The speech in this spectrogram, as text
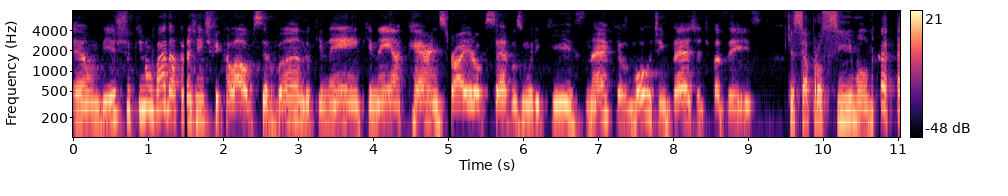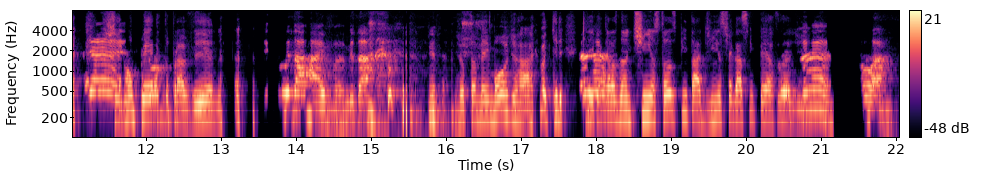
é um bicho que não vai dar para a gente ficar lá observando que nem que nem a Karen Stryer observa os muriquis, né? Que eu morro de inveja de fazer isso. Que se aproximam, né? É, chegam perto para ver, né? Isso me dá raiva, me dá. Eu também morro de raiva. Queria, queria é. que aquelas antinhas todas pintadinhas chegassem perto da gente. É, vamos lá.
